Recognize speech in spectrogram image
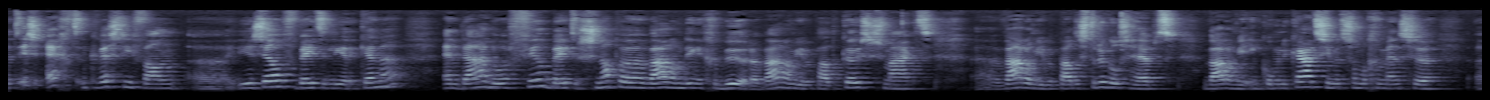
Het is echt een kwestie van uh, jezelf beter leren kennen. En daardoor veel beter snappen waarom dingen gebeuren. Waarom je bepaalde keuzes maakt. Uh, waarom je bepaalde struggles hebt. Waarom je in communicatie met sommige mensen uh,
